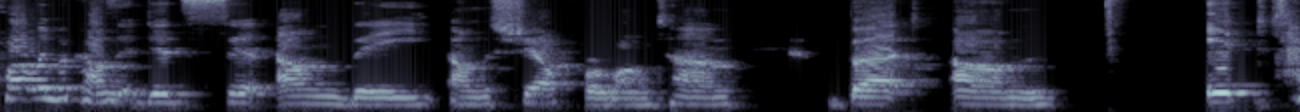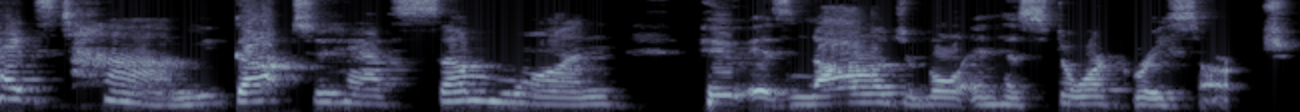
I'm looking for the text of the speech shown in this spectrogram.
partly because it did sit on the on the shelf for a long time, but um, it takes time. You've got to have someone who is knowledgeable in historic research.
